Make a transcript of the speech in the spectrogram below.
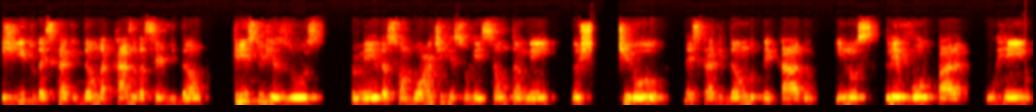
Egito, da escravidão, da casa da servidão, Cristo Jesus, por meio da sua morte e ressurreição, também nos tirou da escravidão do pecado e nos levou para o reino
